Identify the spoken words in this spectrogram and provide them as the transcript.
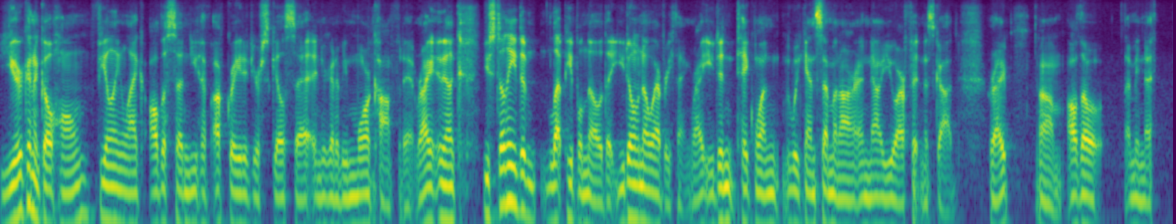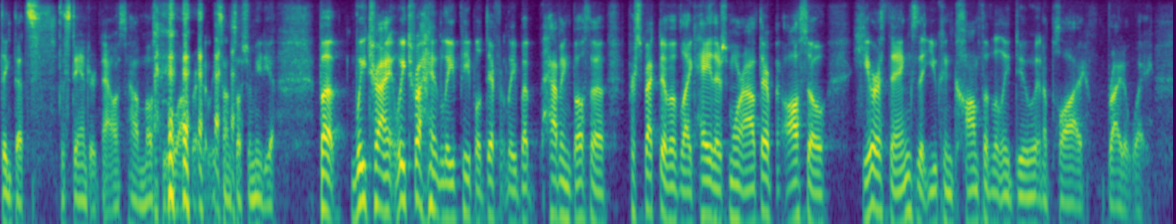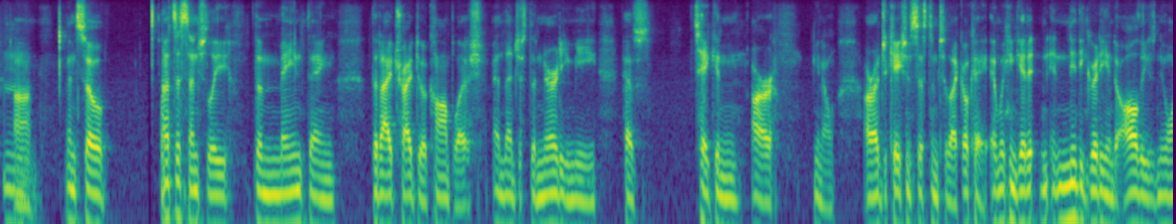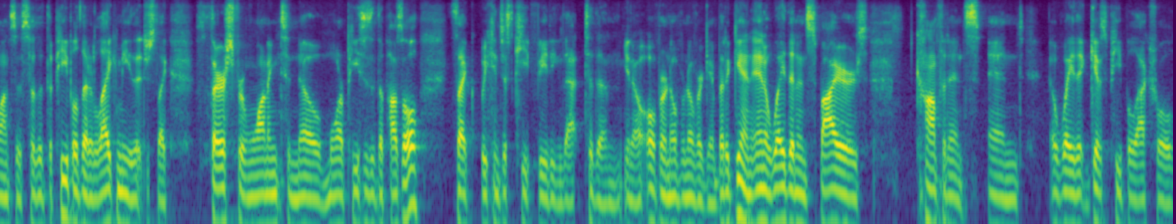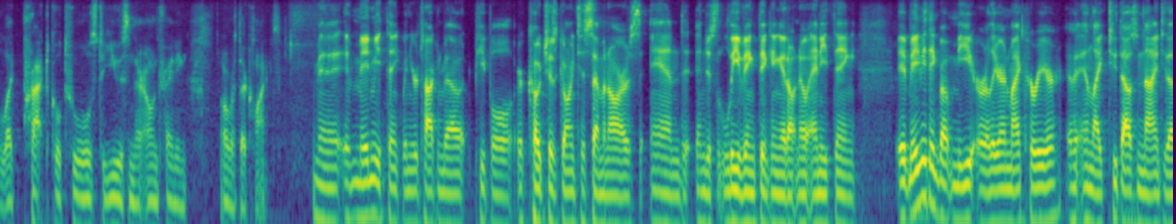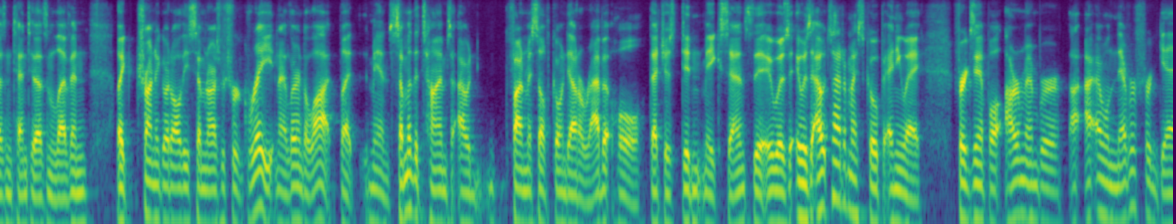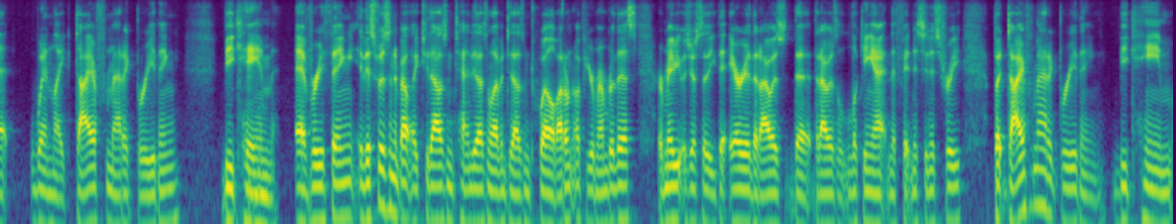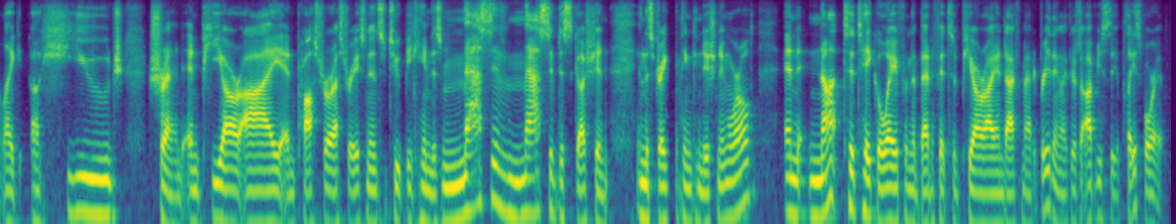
you're going to go home feeling like all of a sudden you have upgraded your skill set and you're going to be more confident, right? And like you still need to let people know that you don't know everything, right? You didn't take one weekend seminar and now you are fitness god, right? Um, although, I mean, I, think that's the standard now is how most people operate at least on social media but we try we try and leave people differently but having both a perspective of like hey there's more out there but also here are things that you can confidently do and apply right away mm. um, and so that's essentially the main thing that i tried to accomplish and then just the nerdy me has taken our you know our education system to like okay and we can get it nitty gritty into all these nuances so that the people that are like me that just like thirst for wanting to know more pieces of the puzzle it's like we can just keep feeding that to them you know over and over and over again but again in a way that inspires confidence and a way that gives people actual like practical tools to use in their own training or with their clients I mean, it made me think when you were talking about people or coaches going to seminars and and just leaving thinking I don't know anything. It made me think about me earlier in my career in like 2009, 2010, 2011, like trying to go to all these seminars, which were great and I learned a lot. But man, some of the times I would find myself going down a rabbit hole that just didn't make sense. That it was it was outside of my scope anyway. For example, I remember I, I will never forget when like diaphragmatic breathing became mm-hmm everything. This was in about like 2010, 2011, 2012. I don't know if you remember this, or maybe it was just like the area that I was the, that I was looking at in the fitness industry. But diaphragmatic breathing became like a huge trend, and PRI and Postural Restoration Institute became this massive, massive discussion in the strength and conditioning world. And not to take away from the benefits of PRI and diaphragmatic breathing, like there's obviously a place for it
